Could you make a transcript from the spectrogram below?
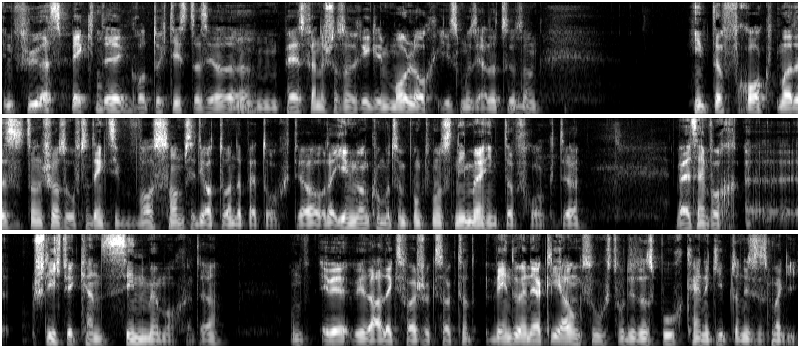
in vielen Aspekten, gerade durch das, dass ja ähm, Pathfinder schon so ein Regelmoloch ist, muss ich auch dazu sagen, hinterfragt man das dann schon so oft und denkt sich, was haben sich die Autoren dabei gedacht? Ja? Oder irgendwann kommt man zu einem Punkt, wo man es nicht mehr hinterfragt, ja? weil es einfach äh, schlichtweg keinen Sinn mehr macht. Ja? Und wie der Alex vorher schon gesagt hat, wenn du eine Erklärung suchst, wo dir das Buch keine gibt, dann ist es Magie.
